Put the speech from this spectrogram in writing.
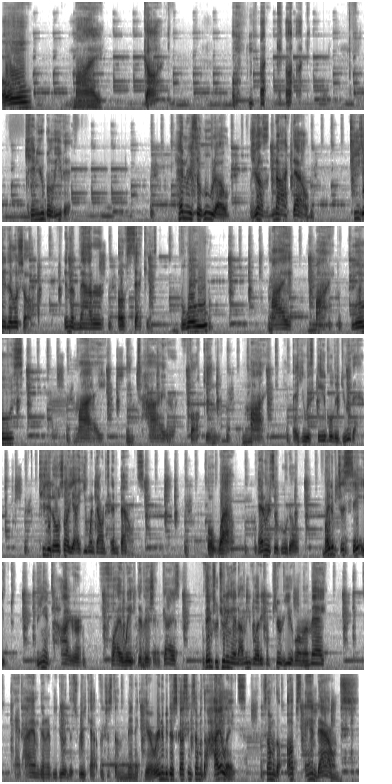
Oh my God. Oh my God. Can you believe it? Henry Cejudo just knocked out TJ Dillashaw in the matter of seconds. Blow my mind. Blows my entire fucking mind that he was able to do that. TJ Dillashaw, yeah, he went down 10 pounds. But wow, Henry Cejudo might have just saved the entire flyweight division. Guys, thanks for tuning in. I'm Evil Eddie from Pure Evil MMA. And I am going to be doing this recap for just a minute here. We're going to be discussing some of the highlights, some of the ups and downs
